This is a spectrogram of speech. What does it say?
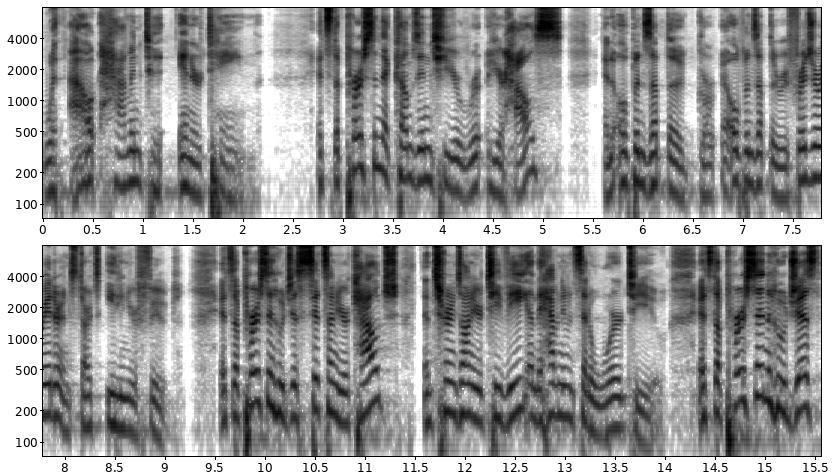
without having to entertain. It's the person that comes into your, your house and opens up, the, opens up the refrigerator and starts eating your food. It's a person who just sits on your couch and turns on your TV and they haven't even said a word to you. It's the person who just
